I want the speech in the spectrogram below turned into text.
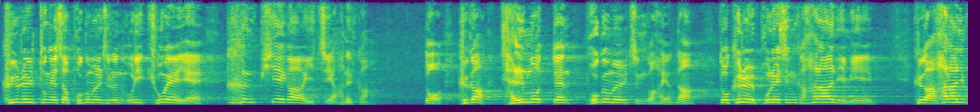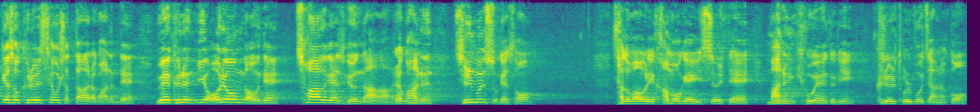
그를 통해서 복음을 들은 우리 교회에 큰 피해가 있지 않을까? 또 그가 잘못된 복음을 증거하였나? 또 그를 보내신 그 하나님이 그가 하나님께서 그를 세우셨다라고 하는데 왜 그는 이 어려움 가운데 처하게 되었나라고 하는 질문 속에서 사도 바울이 감옥에 있을 때 많은 교회들이 그를 돌보지 않았고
